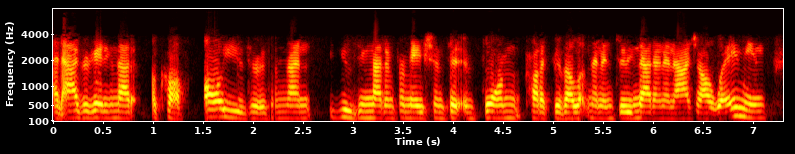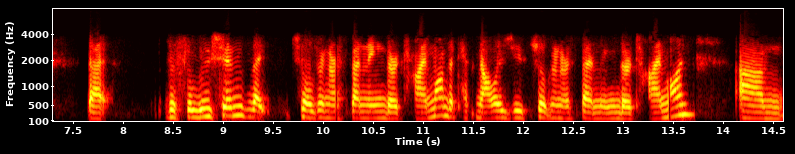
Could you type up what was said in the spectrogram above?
and aggregating that across all users and then using that information to inform product development and doing that in an agile way means that the solutions that children are spending their time on, the technologies children are spending their time on, um,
